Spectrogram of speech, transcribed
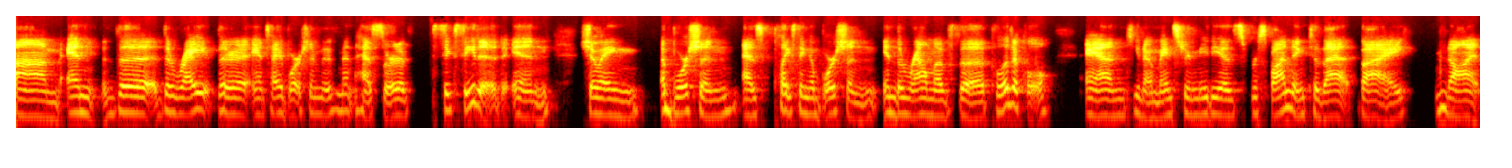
Um, and the the right, the anti-abortion movement has sort of succeeded in showing abortion as placing abortion in the realm of the political. And you know, mainstream media is responding to that by not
